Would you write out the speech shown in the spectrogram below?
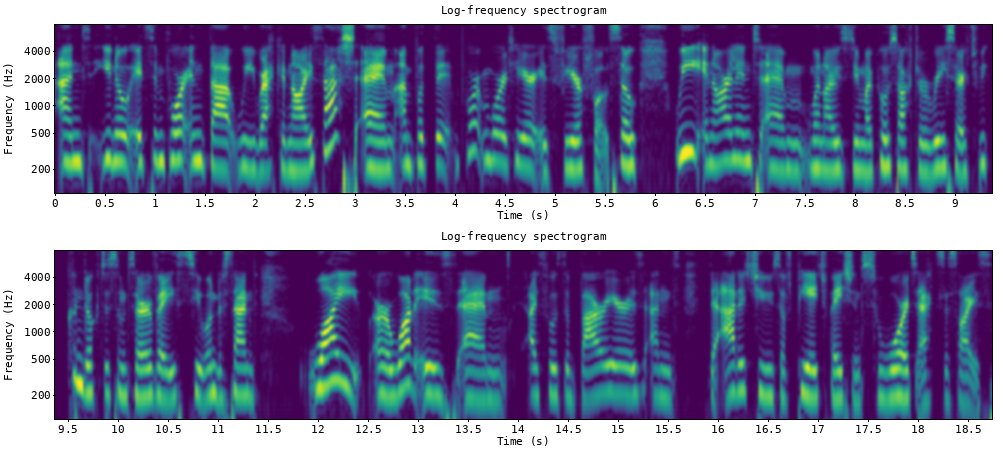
And you know, it's important that we recognise that. Um, and but the important word here is fearful. So we in Ireland, um, when I was doing my postdoctoral research, we conducted some surveys to understand why or what is um, I suppose the barriers and the attitudes of PH patients towards exercise?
